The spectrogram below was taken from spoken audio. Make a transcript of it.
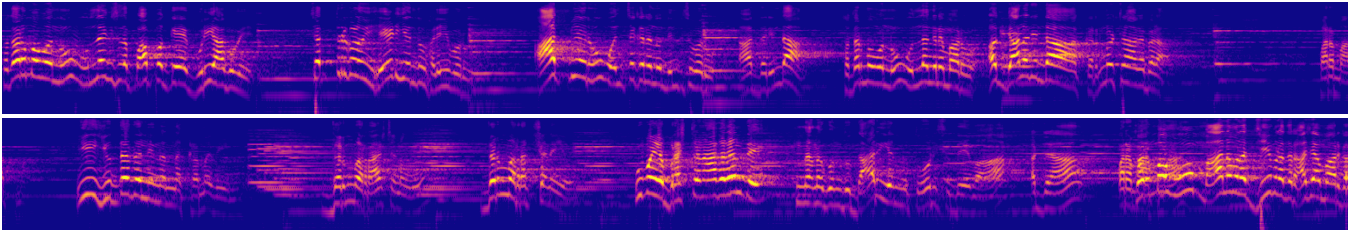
ಸ್ವಧರ್ಮವನ್ನು ಉಲ್ಲಂಘಿಸಿದ ಪಾಪಕ್ಕೆ ಗುರಿಯಾಗುವೆ. ಶತ್ರುಗಳು ಹೇಡಿ ಎಂದು ಹಳೆಯುವರು. ಆತ್ಮೀಯರು ವಂಚಕನನ್ನು ನಿಂದಿಸುವರು. ಆದ್ದರಿಂದ ಸ್ವಧರ್ಮವನ್ನು ಉಲ್ಲಂಘನೆ ಮಾಡುವ ಅಜ್ಞಾನದಿಂದ ಕರ್ಮಷ್ಟನಾಗಬೇಡ ಪರಮಾತ್ಮ ಈ ಯುದ್ಧದಲ್ಲಿ ನನ್ನ ಕ್ರಮವೇನು? ಧರ್ಮ ರಾಶನವೋ ಧರ್ಮ ರಕ್ಷಣೆಯೋ ಉಭಯ ಭ್ರಷ್ಟನಾಗದಂತೆ ನನಗೊಂದು ದಾರಿಯನ್ನು ತೋರಿಸು ದೇವ. ಅರ್ಜುನ. ಕರ್ಮವು ಮಾನವನ ಜೀವನದ ರಾಜಮಾರ್ಗ.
